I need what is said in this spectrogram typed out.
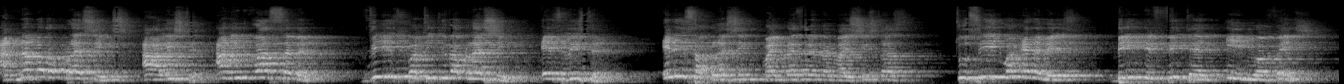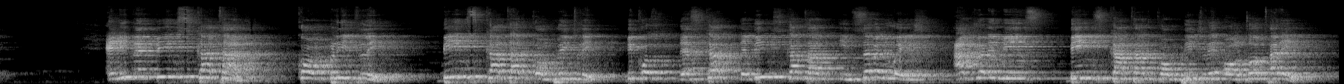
a number of blessings are listed. And in verse 7, this particular blessing is listed. It is a blessing, my brethren and my sisters, to see your enemies being defeated in your face. And even being scattered completely. Being scattered completely. Because the, scat- the being scattered in seven ways actually means being scattered completely or totally.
